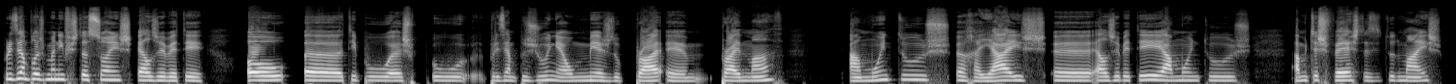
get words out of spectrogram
por exemplo, as manifestações LGBT ou uh, tipo, as, o, por exemplo, junho é o mês do Pride, é, Pride Month. Há muitos arraiais uh, LGBT, há muitos, há muitas festas e tudo mais.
